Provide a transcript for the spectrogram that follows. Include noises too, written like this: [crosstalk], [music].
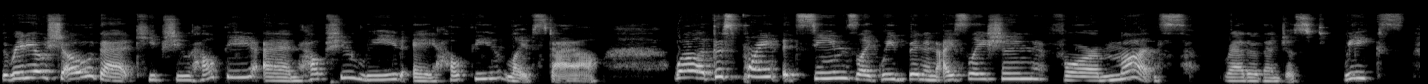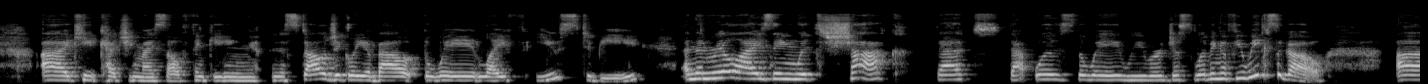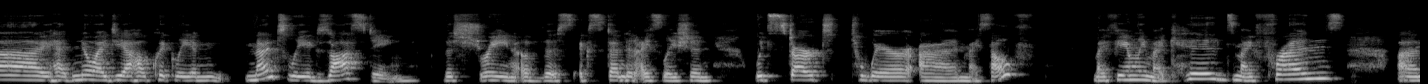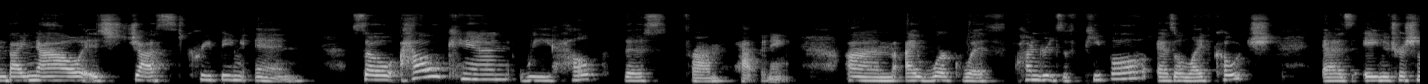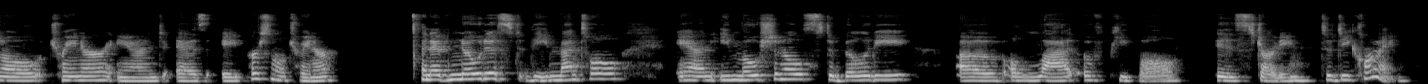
the radio show that keeps you healthy and helps you lead a healthy lifestyle. Well, at this point, it seems like we've been in isolation for months rather than just weeks. I keep catching myself thinking nostalgically about the way life used to be, and then realizing with shock that that was the way we were just living a few weeks ago. I had no idea how quickly and mentally exhausting the strain of this extended isolation would start to wear on myself, my family, my kids, my friends. Um, by now, it's just creeping in. So, how can we help this from happening? Um, I work with hundreds of people as a life coach, as a nutritional trainer, and as a personal trainer. And I've noticed the mental and emotional stability of a lot of people is starting to decline.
